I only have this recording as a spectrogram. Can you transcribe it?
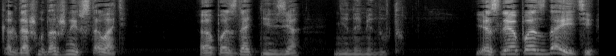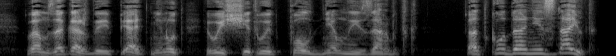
когда ж мы должны вставать. Опоздать нельзя ни на минуту. Если опоздаете, вам за каждые пять минут высчитывают полдневный заработок. Откуда они знают,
